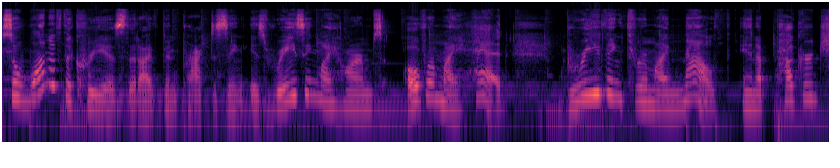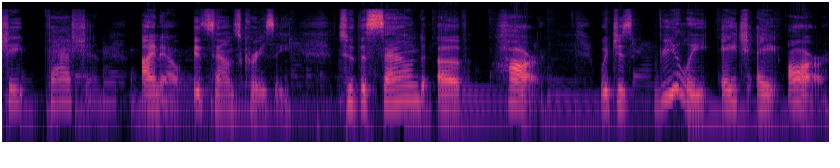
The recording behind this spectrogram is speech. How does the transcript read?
So, one of the Kriyas that I've been practicing is raising my arms over my head, breathing through my mouth in a puckered shaped fashion. I know, it sounds crazy. To the sound of har, which is really H A R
